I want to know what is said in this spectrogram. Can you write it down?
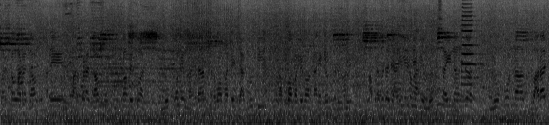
વરકાવાડા ગામ અને પારપાડા ગામ મુકામે પણ લોકોને મતદાન કરવા માટે જાગૃતિ આપવા માટેનો આ કાર્યક્રમ કર્યો છે. આપણે બધા જાણીએ છીએ કે લોકશાહીના અંદર લોકોના દ્વારા જ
